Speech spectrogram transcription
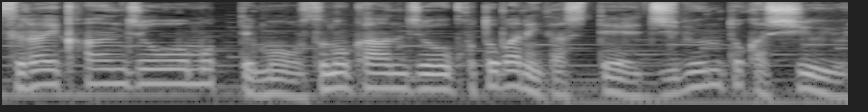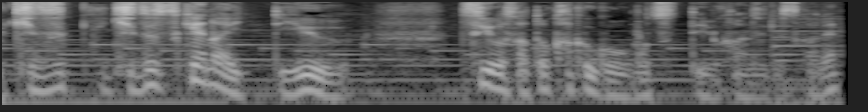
辛い感情を持ってもその感情を言葉に出して自分とか周囲を傷傷つけないっていう強さと覚悟を持つっていう感じですかね。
